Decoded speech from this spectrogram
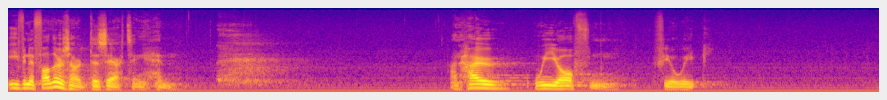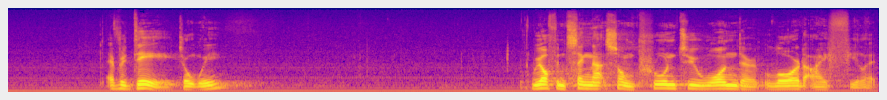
even if others are deserting him. And how we often feel weak. Every day, don't we? We often sing that song, prone to wander, Lord, I feel it.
